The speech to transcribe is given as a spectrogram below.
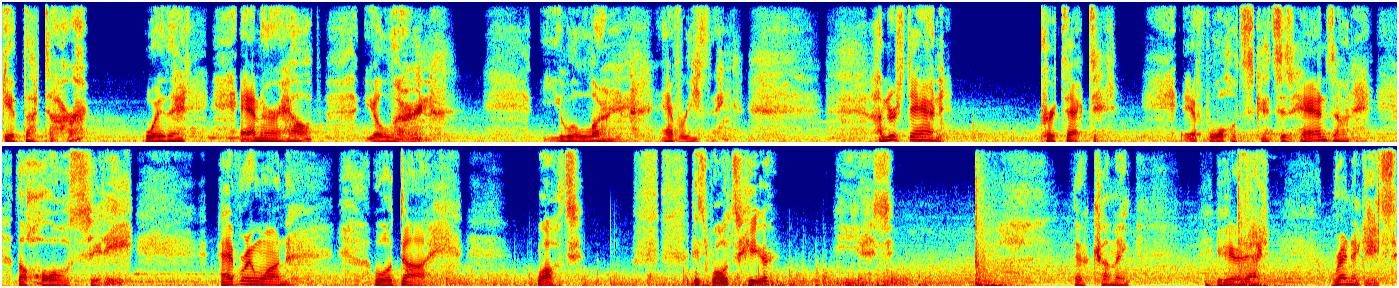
Give that to her. With it and her help, you'll learn. You will learn everything. Understand? Protect it. If Waltz gets his hands on it, the whole city, everyone will die. Waltz. Is Waltz here? He is. They're coming. You hear that? Renegades.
